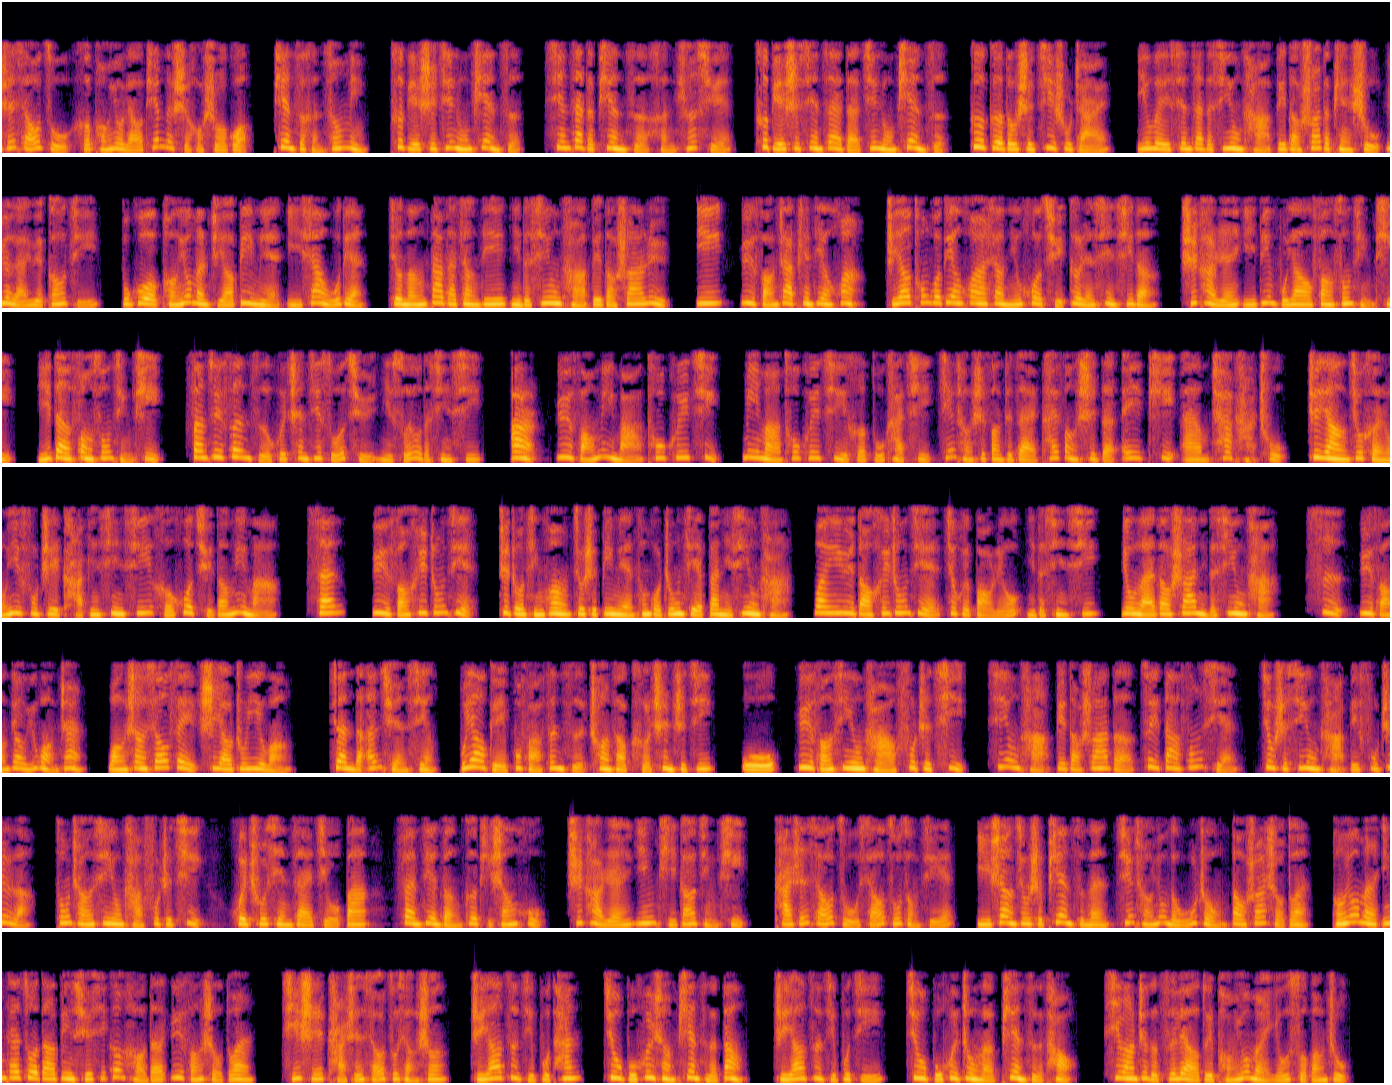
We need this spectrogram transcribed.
神小组和朋友聊天的时候说过，骗子很聪明，特别是金融骗子。现在的骗子很科学，特别是现在的金融骗子，个个都是技术宅。因为现在的信用卡被盗刷的骗术越来越高级。不过，朋友们只要避免以下五点，就能大大降低你的信用卡被盗刷率。一、预防诈骗电话，只要通过电话向您获取个人信息的持卡人，一定不要放松警惕。一旦放松警惕，犯罪分子会趁机索取你所有的信息。二、预防密码偷窥器，密码偷窥器和读卡器经常是放置在开放式的 ATM 插卡处，这样就很容易复制卡片信息和获取到密码。三、预防黑中介，这种情况就是避免通过中介办理信用卡。万一遇到黑中介，就会保留你的信息，用来盗刷你的信用卡。四、预防钓鱼网站，网上消费是要注意网站的安全性，不要给不法分子创造可乘之机。五、预防信用卡复制器，信用卡被盗刷的最大风险就是信用卡被复制了。通常信用卡复制器会出现在酒吧、饭店等个体商户，持卡人应提高警惕。卡神小组小组总结。以上就是骗子们经常用的五种盗刷手段，朋友们应该做到并学习更好的预防手段。其实卡神小组想说，只要自己不贪，就不会上骗子的当；只要自己不急，就不会中了骗子的套。希望这个资料对朋友们有所帮助。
